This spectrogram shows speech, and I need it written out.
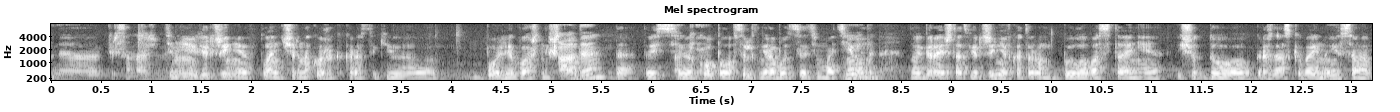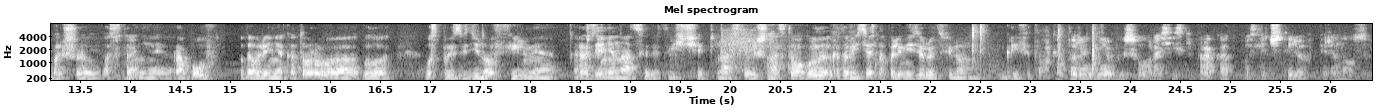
э, персонажами. Тем не менее, Вирджиния в плане чернокожих как раз-таки э, более важный штат. да? Да. То есть э, Окей. Коппола абсолютно не работает с этим Ну, мотивом. это да. но выбирает штат Вирджиния, в котором было восстание еще до гражданской войны, самое большое восстание рабов, подавление которого было воспроизведено в фильме «Рождение нации» 2015 или 2016 года, который, естественно, полемизирует с фильмом Гриффита. который не вышел в российский прокат после четырех переносов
